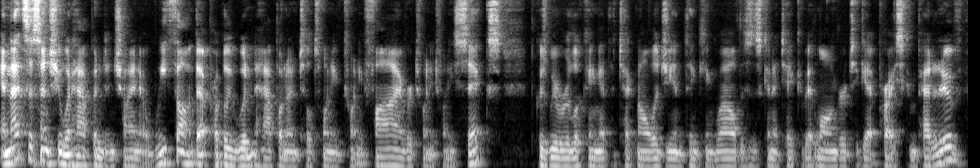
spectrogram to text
And that's essentially what happened in China. We thought that probably wouldn't happen until 2025 or 2026 because we were looking at the technology and thinking, well, this is going to take a bit longer to get price competitive.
